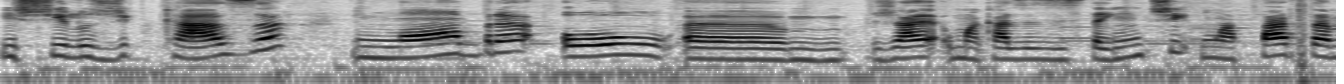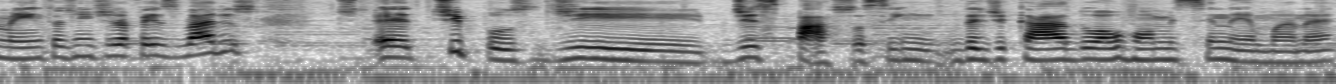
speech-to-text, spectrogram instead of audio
estilos de casa, em obra ou um, já uma casa existente, um apartamento. A gente já fez vários é, tipos de, de espaço, assim, dedicado ao home cinema, né?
